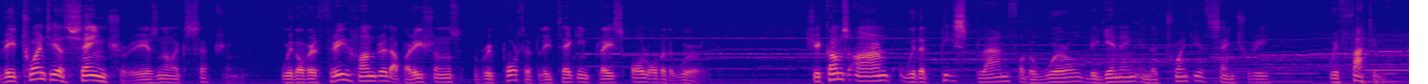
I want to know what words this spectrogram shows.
The 20th century is no exception, with over 300 apparitions reportedly taking place all over the world. She comes armed with a peace plan for the world beginning in the 20th century with Fatima,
